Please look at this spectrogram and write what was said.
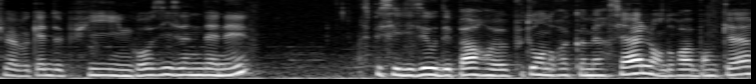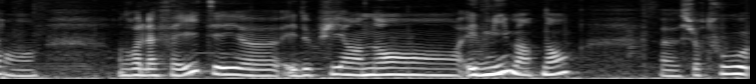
Suis avocate depuis une grosse dizaine d'années, spécialisée au départ euh, plutôt en droit commercial, en droit bancaire, en, droit de la faillite. Et, euh, et, depuis un an et demi maintenant, euh, surtout,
